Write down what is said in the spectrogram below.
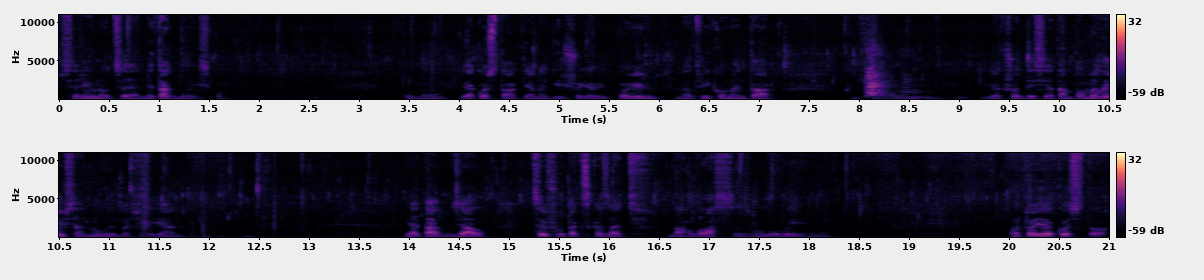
все рівно це не так близько. Тому якось так. Я надію, що я відповів на твій коментар. Якщо десь я там помилився, ну вибачте, я, я так взяв цифру, так сказати, на глаз з голови. Ну. Ото якось так.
